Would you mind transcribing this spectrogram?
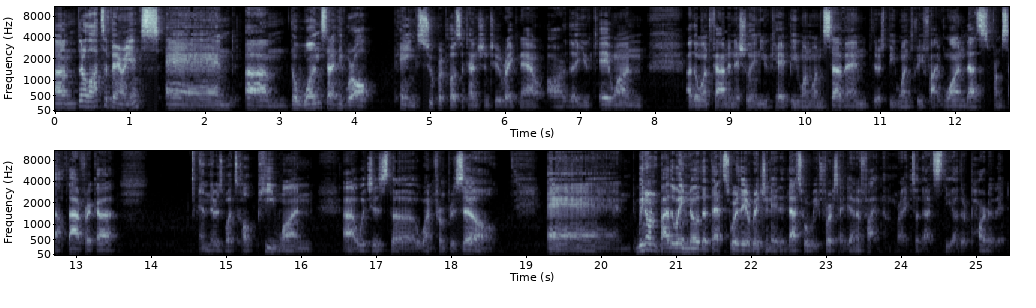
um, there are lots of variants, and um, the ones that I think we're all paying super close attention to right now are the UK one, uh, the one found initially in UK, B117. There's B1351, that's from South Africa. And there's what's called P1, uh, which is the one from Brazil. And we don't, by the way, know that that's where they originated. That's where we first identified them, right? So that's the other part of it.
